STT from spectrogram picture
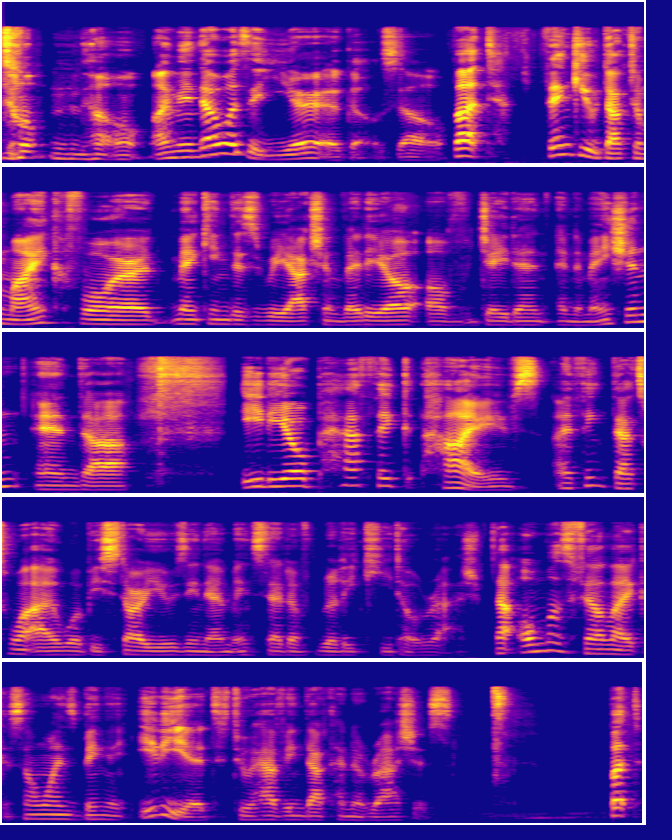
don't know. I mean, that was a year ago, so. But thank you, Dr. Mike, for making this reaction video of Jaiden animation. And uh, idiopathic hives, I think that's why I will be start using them instead of really keto rash. That almost felt like someone's being an idiot to having that kind of rashes. But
